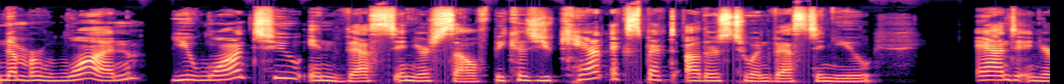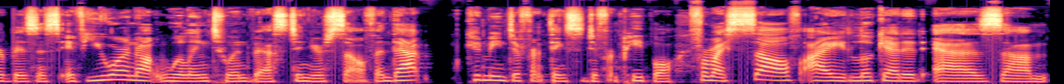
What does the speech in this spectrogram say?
Number one, you want to invest in yourself because you can't expect others to invest in you and in your business if you are not willing to invest in yourself. And that could mean different things to different people. For myself, I look at it as um,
